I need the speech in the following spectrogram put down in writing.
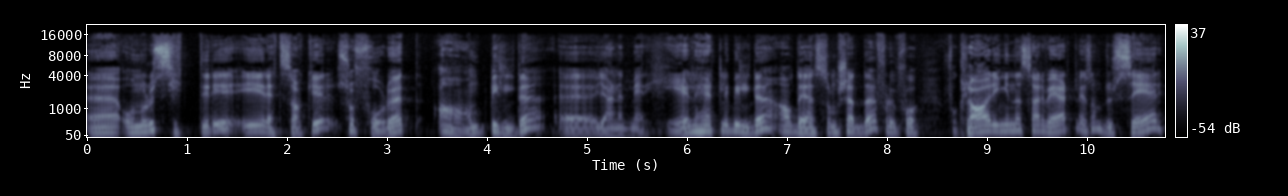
Eh, og når du sitter i, rettssaker, så får du et annet bilde, eh, gjerne et mer helhetlig bilde av det som skjedde, for du får forklaringene servert, liksom. Du ser,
